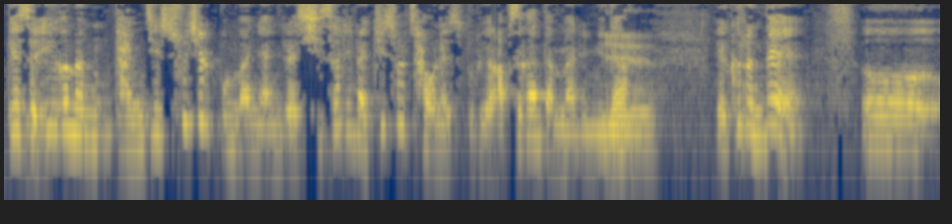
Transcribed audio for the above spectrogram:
그래서 이거는 단지 수질뿐만이 아니라 시설이나 기술 차원에서도 우리가 앞서간단 말입니다. 예. 예, 그런데 어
